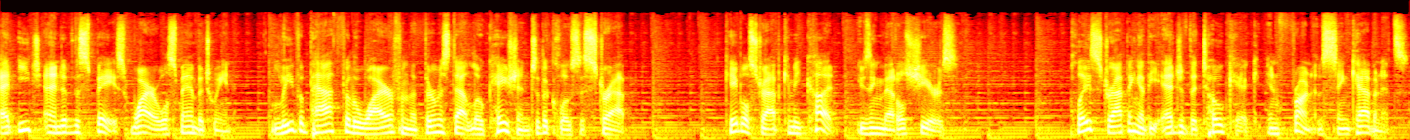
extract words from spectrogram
at each end of the space wire will span between. Leave a path for the wire from the thermostat location to the closest strap. Cable strap can be cut using metal shears. Place strapping at the edge of the toe kick in front of sink cabinets.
